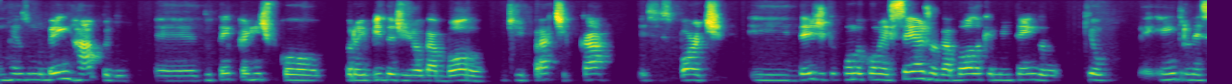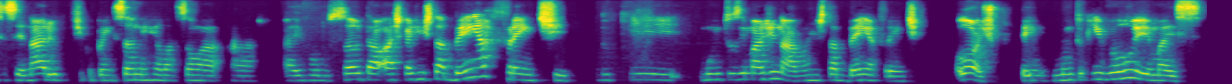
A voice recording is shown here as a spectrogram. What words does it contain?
um resumo bem rápido é, do tempo que a gente ficou proibida de jogar bola, de praticar esse esporte, e desde que quando eu comecei a jogar bola, que eu me entendo que eu entro nesse cenário, fico pensando em relação à a, a, a, evolução e tal, acho que a gente está bem à frente do que muitos imaginavam, a gente está bem à frente. Lógico, tem muito que evoluir, mas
